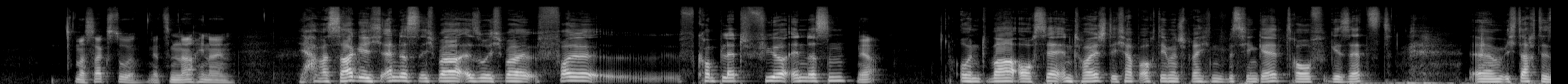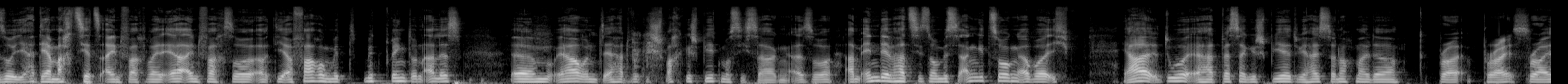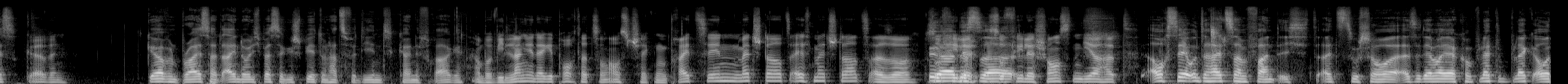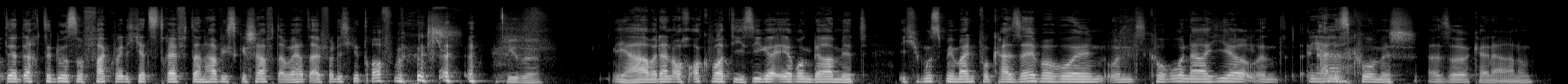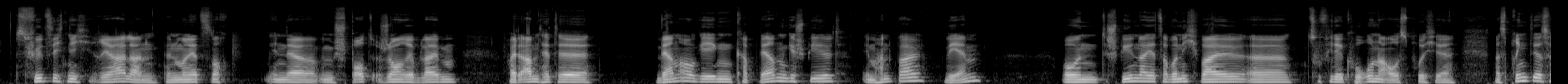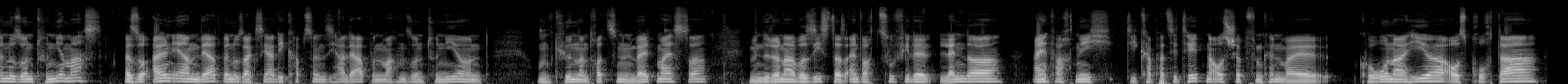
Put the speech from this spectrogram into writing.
Was sagst du jetzt im Nachhinein? Ja, was sage ich? Anderson, ich war, also ich war voll äh, komplett für Anderson Ja, und war auch sehr enttäuscht. Ich habe auch dementsprechend ein bisschen Geld drauf gesetzt. Ähm, ich dachte so, ja, der macht's jetzt einfach, weil er einfach so äh, die Erfahrung mit, mitbringt und alles. Ähm, ja, und er hat wirklich schwach gespielt, muss ich sagen. Also am Ende hat sich noch ein bisschen angezogen, aber ich, ja, du, er hat besser gespielt. Wie heißt er nochmal, der Bri Bryce, Bryce? Gervin. Gervin Bryce hat eindeutig besser gespielt und hat's verdient, keine Frage. Aber wie lange der gebraucht hat zum Auschecken? 13 Matchstarts, 11 Matchstarts? Also so, Ja, viele, das war- so viele Chancen, die er hat. Auch sehr unterhaltsam fand ich als Zuschauer. Also der war ja komplett im Blackout. Der dachte nur so, fuck, wenn ich jetzt treffe, dann habe ich es geschafft, aber er hat einfach nicht getroffen. Übel. ja, aber dann auch awkward die Siegerehrung da mit, ich muss mir meinen Pokal selber holen und Corona hier und Ja. alles komisch. Also keine Ahnung. Es fühlt sich nicht real an. Wenn man jetzt noch in der, im Sportgenre bleiben. Heute Abend hätte Wernau gegen Kap Verden gespielt im Handball, WM. Und spielen da jetzt aber nicht, weil äh, zu viele Corona-Ausbrüche. Was bringt dir das, wenn du so ein Turnier machst? Also allen Ehren wert, wenn du sagst, ja, die kapseln sich alle ab und machen so ein Turnier und, und küren dann trotzdem den Weltmeister. Wenn du dann aber siehst, dass einfach zu viele Länder einfach nicht die Kapazitäten ausschöpfen können, weil Corona hier, Ausbruch da,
